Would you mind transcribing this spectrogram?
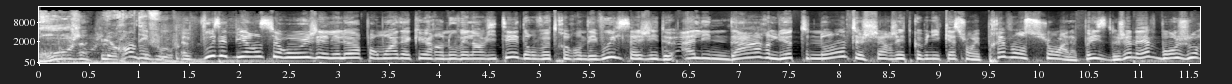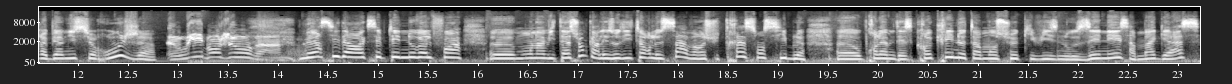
Roux. Rouge, Le rendez-vous. Vous êtes bien sur Rouge et il est l'heure pour moi d'accueillir un nouvel invité dans votre rendez-vous. Il s'agit de Aline Dar, lieutenante chargée de communication et prévention à la police de Genève. Bonjour et bienvenue sur Rouge. Oui, bonjour. Merci d'avoir accepté une nouvelle fois euh, mon invitation car les auditeurs le savent. hein, je suis très sensible euh, aux problèmes d'escroquerie, notamment ceux qui visent nos aînés. Ça m'agace.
